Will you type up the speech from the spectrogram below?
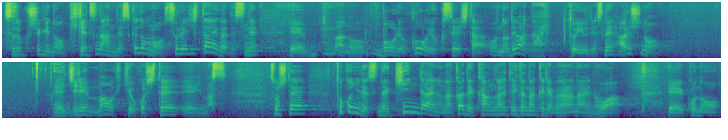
世俗主義の帰結なんですけどもそれ自体がですね、えあの暴力を抑制したのではないというですねある種のジレンマを引き起こしています。そして特にですね近代の中で考えていかなければならないのはこの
